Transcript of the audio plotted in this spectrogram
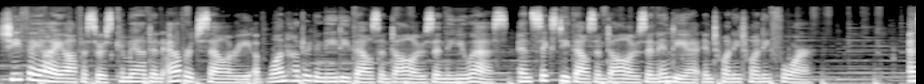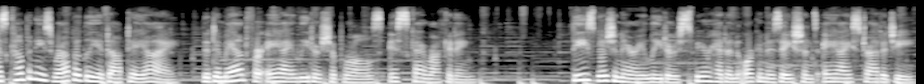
Chief AI officers command an average salary of $180,000 in the US and $60,000 in India in 2024. As companies rapidly adopt AI, the demand for AI leadership roles is skyrocketing. These visionary leaders spearhead an organization's AI strategy,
